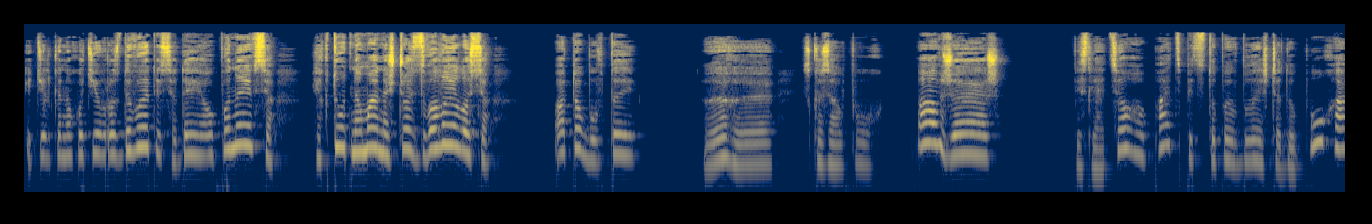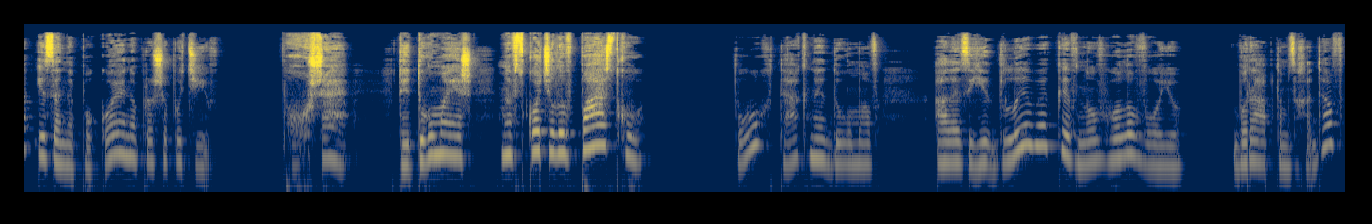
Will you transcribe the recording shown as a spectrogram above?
і тільки не хотів роздивитися, де я опинився, як тут на мене щось звалилося, а то був ти. Еге, сказав пух. «А вже ж!» Після цього паць підступив ближче до пуха і занепокоєно прошепотів. Пуше, ти думаєш, ми вскочили в пастку? Пух так не думав, але згідливе кивнув головою, бо раптом згадав,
